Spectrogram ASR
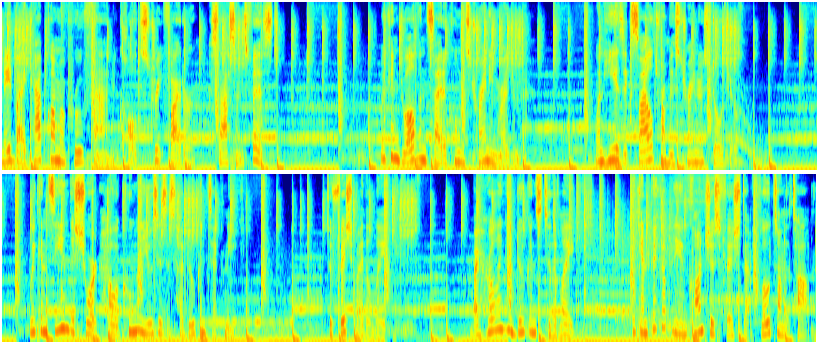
made by a Capcom approved fan called Street Fighter Assassin's Fist, we can delve inside Akuma's training regimen when he is exiled from his trainer's dojo. We can see in this short how Akuma uses his Hadouken technique to fish by the lake. By hurling Hadoukens to the lake, he can pick up the unconscious fish that floats on the top,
